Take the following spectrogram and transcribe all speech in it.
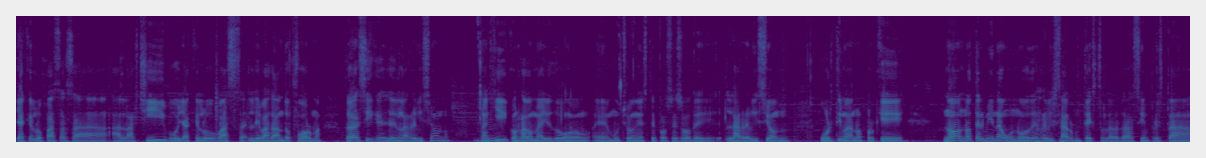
ya que lo pasas a- al archivo, ya que lo vas, le vas dando forma, todavía sigues en la revisión. ¿no? Aquí Conrado me ayudó eh, mucho en este proceso de la revisión última, ¿no? Porque no, no termina uno de revisar un texto, la verdad, siempre está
